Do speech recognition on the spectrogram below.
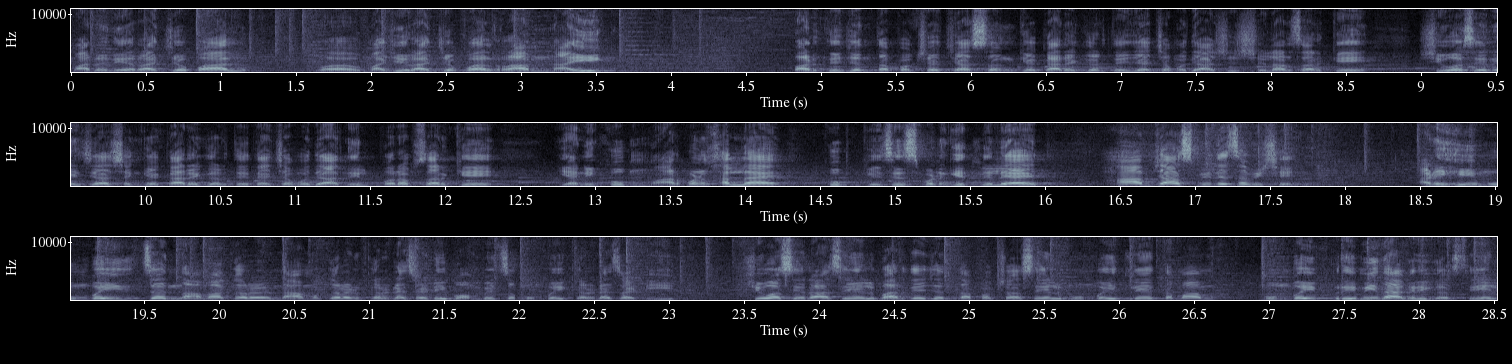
माननीय राज्यपाल माजी राज्यपाल राम नाईक भारतीय जनता पक्षाचे असंख्य कार्यकर्ते ज्याच्यामध्ये आशिष शेलारसारखे शिवसेनेचे असंख्य कार्यकर्ते त्याच्यामध्ये अनिल परबसारखे यांनी खूप मार पण खाल्ला आहे खूप केसेस पण घेतलेले आहेत. हा आमच्या अस्मितेचा विषय. आणि ही मुंबईचं नामाकरण नामकरण करण्यासाठी बॉम्बेचं मुंबई करण्यासाठी शिवसेना असेल भारतीय जनता पक्ष असेल मुंबईतले तमाम मुंबई प्रेमी नागरिक असतील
